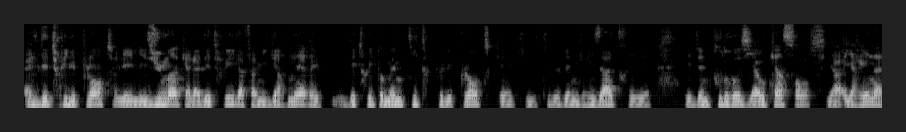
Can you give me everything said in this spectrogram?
elle détruit les plantes, les, humains qu'elle a détruits, la famille Gardner est détruite au même titre que les plantes qui, deviennent grisâtres et, deviennent poudreuses. Il n'y a aucun sens, il n'y a, a, rien à,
